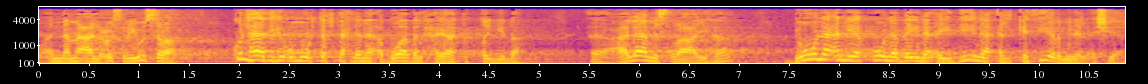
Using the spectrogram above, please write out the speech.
وأن مع العسر يسرا. كل هذه أمور تفتح لنا أبواب الحياة الطيبة آه، على مصراعيها دون أن يكون بين أيدينا الكثير من الأشياء.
